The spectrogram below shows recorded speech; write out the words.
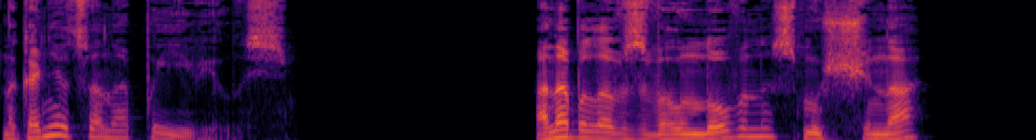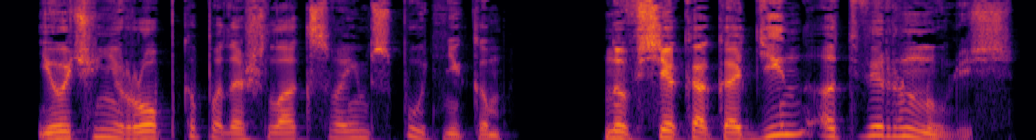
Наконец она появилась. Она была взволнована, смущена и очень робко подошла к своим спутникам, но все как один отвернулись,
